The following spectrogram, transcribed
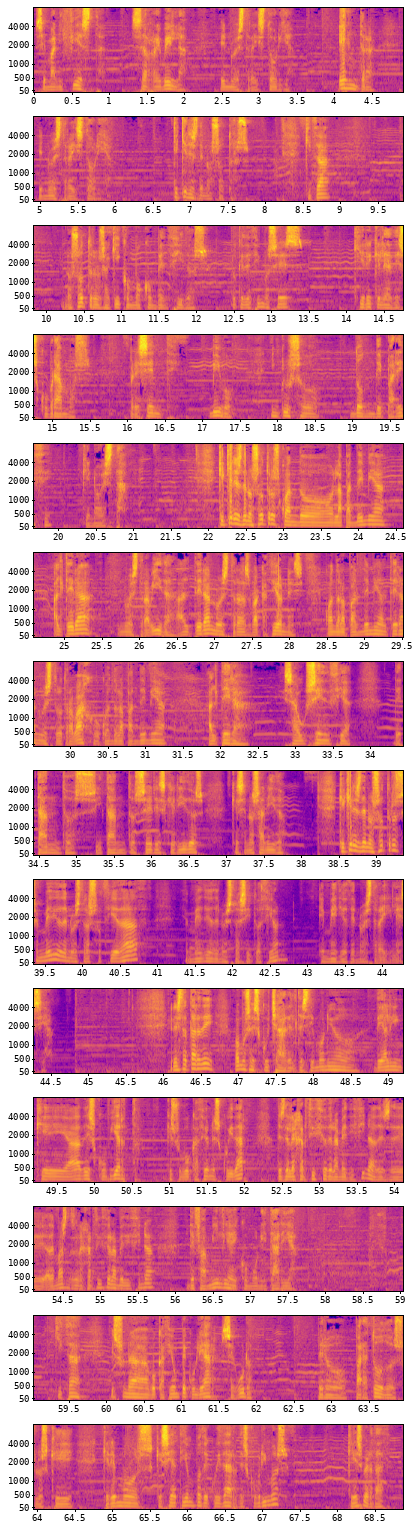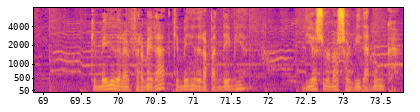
se manifiesta, se revela en nuestra historia, entra en nuestra historia. ¿Qué quieres de nosotros? Quizá nosotros aquí como convencidos, lo que decimos es, quiere que le descubramos, presente, vivo, incluso donde parece que no está. ¿Qué quieres de nosotros cuando la pandemia altera nuestra vida, altera nuestras vacaciones, cuando la pandemia altera nuestro trabajo, cuando la pandemia altera esa ausencia de tantos y tantos seres queridos que se nos han ido? ¿Qué quieres de nosotros en medio de nuestra sociedad, en medio de nuestra situación, en medio de nuestra iglesia? En esta tarde vamos a escuchar el testimonio de alguien que ha descubierto que su vocación es cuidar desde el ejercicio de la medicina, desde además desde el ejercicio de la medicina de familia y comunitaria. Quizá es una vocación peculiar, seguro, pero para todos los que queremos que sea tiempo de cuidar, descubrimos que es verdad, que en medio de la enfermedad, que en medio de la pandemia, Dios no nos olvida nunca.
